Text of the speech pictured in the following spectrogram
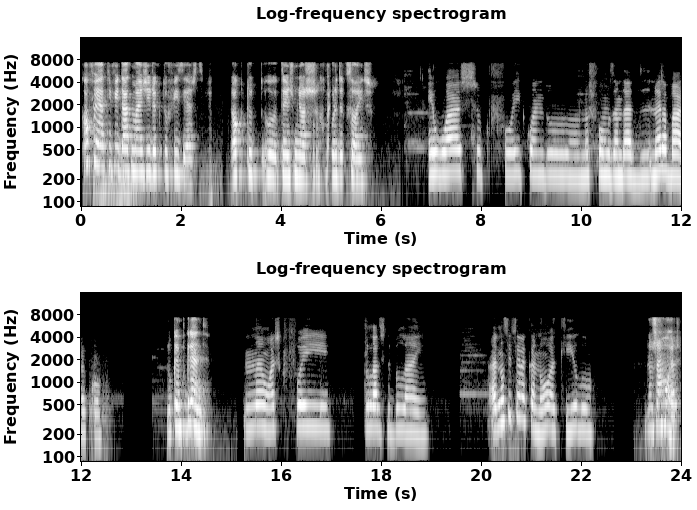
Qual foi a atividade mais gira que tu fizeste? Ou que tu tens melhores recordações? Eu acho que foi quando nós fomos andar de. Não era barco. No Campo Grande? Não, acho que foi por lados de Belém. Ah, não sei se era canoa aquilo. No Jamor. Acho,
